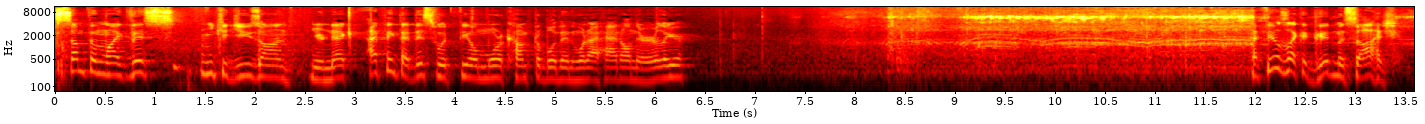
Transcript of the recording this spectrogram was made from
Something like this you could use on your neck. I think that this would feel more comfortable than what I had on there earlier. That feels like a good massage.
